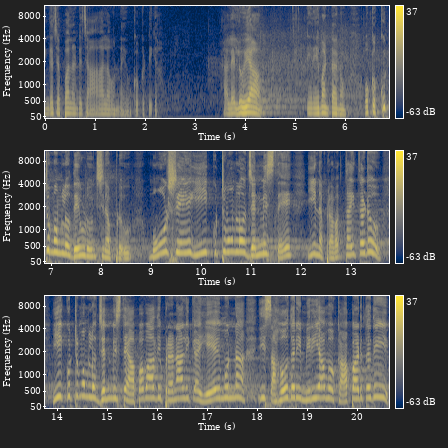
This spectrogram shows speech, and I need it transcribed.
ఇంకా చెప్పాలంటే చాలా ఉన్నాయి ఒక్కొక్కటిగా. అలే లూయా నేనేమంటాను? ఒక కుటుంబంలో దేవుడు ఉంచినప్పుడు మోషే ఈ కుటుంబంలో జన్మిస్తే ఈయన ప్రవక్త అవుతాడు. ఈ కుటుంబంలో జన్మిస్తే అపవాది ప్రణాళిక ఏమున్నా ఈ సహోదరి మిరియాము కాపాడుతుంది.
